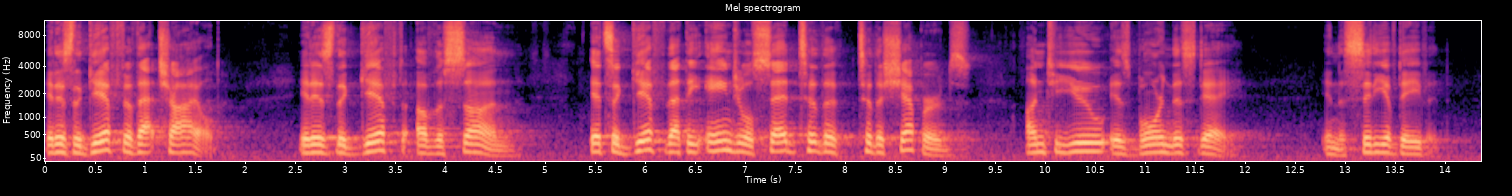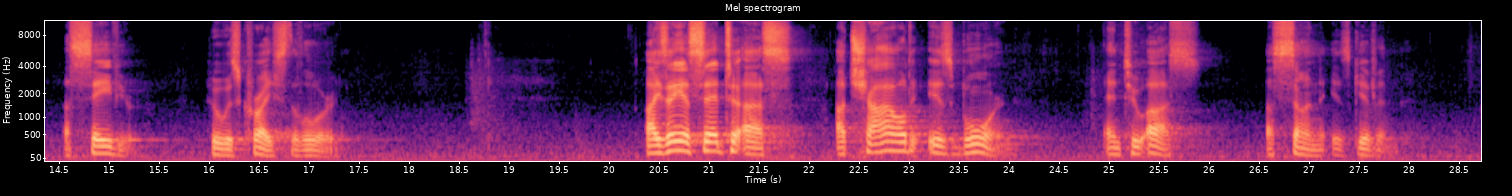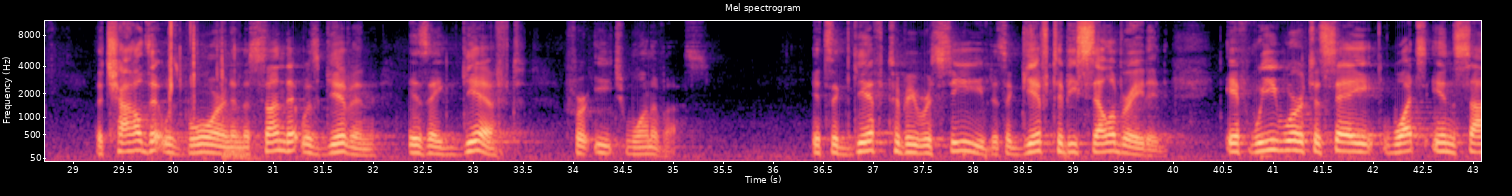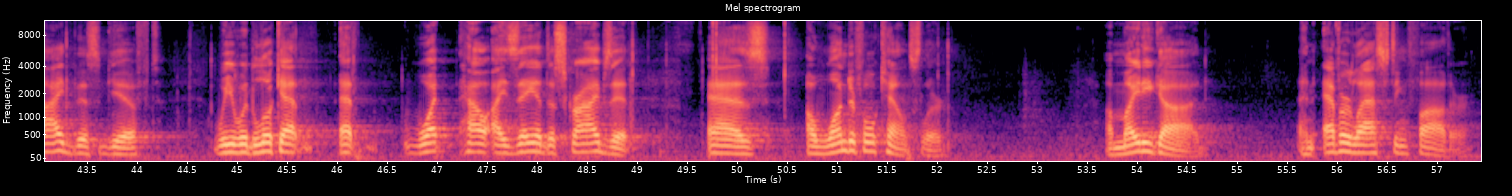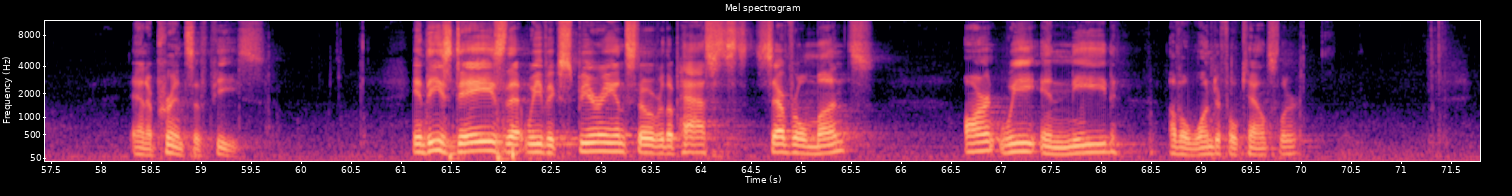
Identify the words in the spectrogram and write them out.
It is the gift of that child. It is the gift of the Son. It's a gift that the angel said to the, to the shepherds Unto you is born this day in the city of David a Savior who is Christ the Lord. Isaiah said to us, A child is born, and to us a son is given. The child that was born and the son that was given is a gift for each one of us. It's a gift to be received, it's a gift to be celebrated. If we were to say what's inside this gift, we would look at, at what, how Isaiah describes it as a wonderful counselor, a mighty God, an everlasting Father, and a Prince of Peace. In these days that we've experienced over the past several months, aren't we in need of a wonderful counselor?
